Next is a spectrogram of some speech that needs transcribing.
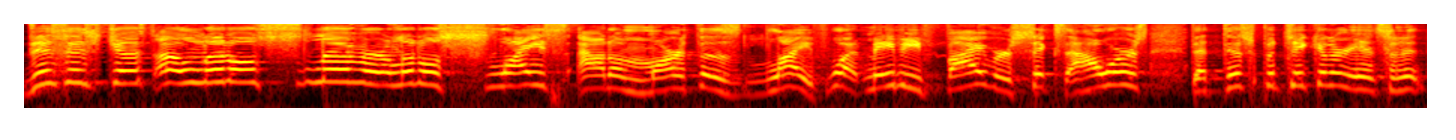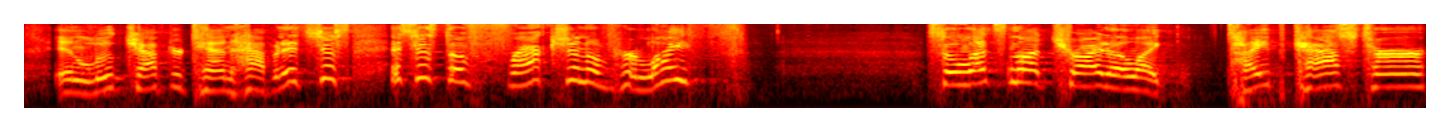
This is just a little sliver, a little slice out of Martha's life. What, maybe five or six hours that this particular incident in Luke chapter 10 happened. It's just, it's just a fraction of her life. So let's not try to like typecast her.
